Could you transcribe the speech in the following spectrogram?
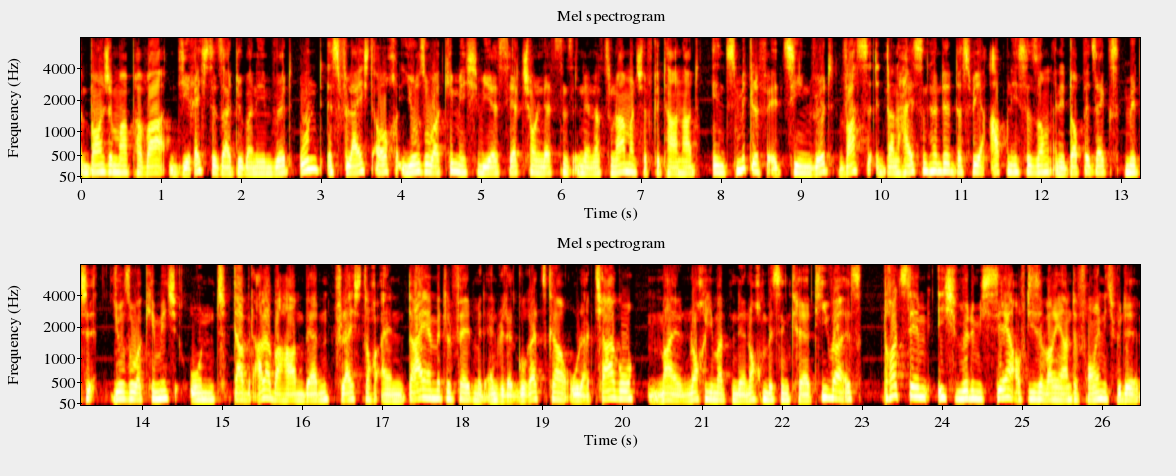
Benjamin Pavard die rechte Seite übernehmen wird und es vielleicht auch Josua Kimmich, wie er es jetzt schon letztens in der Nationalmannschaft getan hat, ins Mittelfeld ziehen wird, was dann heißen könnte, dass wir ab nächster Saison eine Doppelsechs mit Josua Kimmich und David Alaba haben werden. Vielleicht noch ein Dreier-Mittelfeld mit entweder Goretzka oder Thiago, mal noch jemanden, der noch ein bisschen kreativer ist. Trotzdem, ich würde mich sehr auf diese Variante freuen. Ich würde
